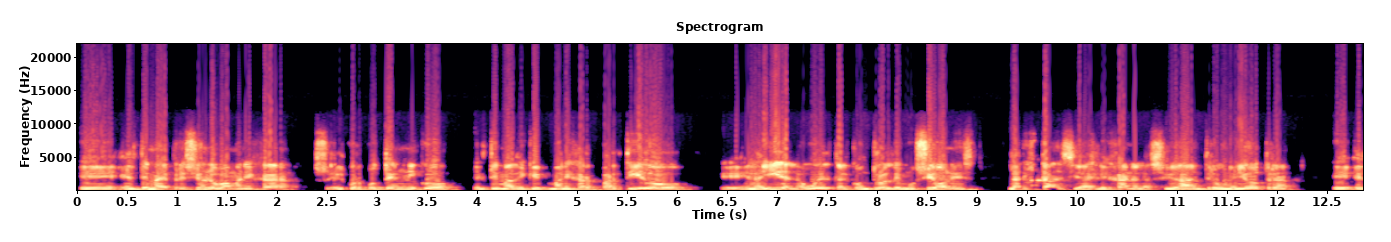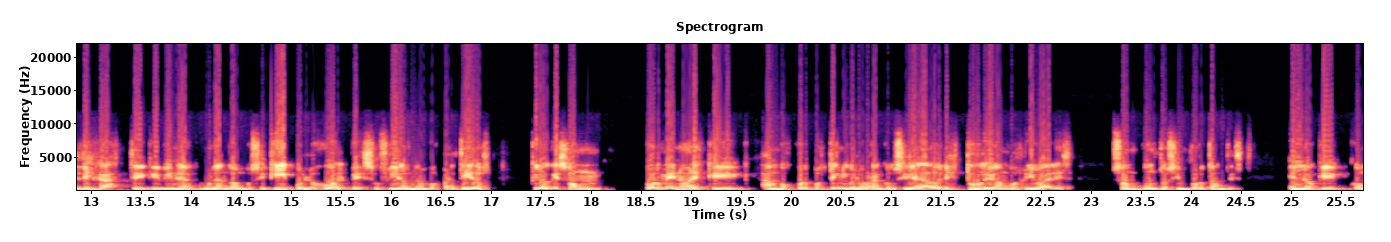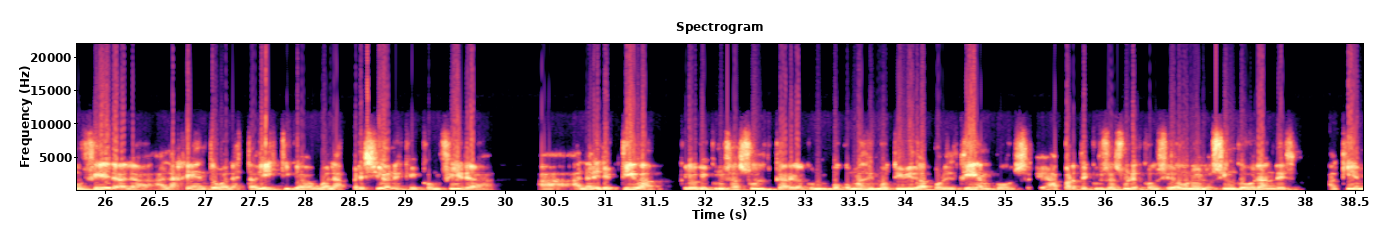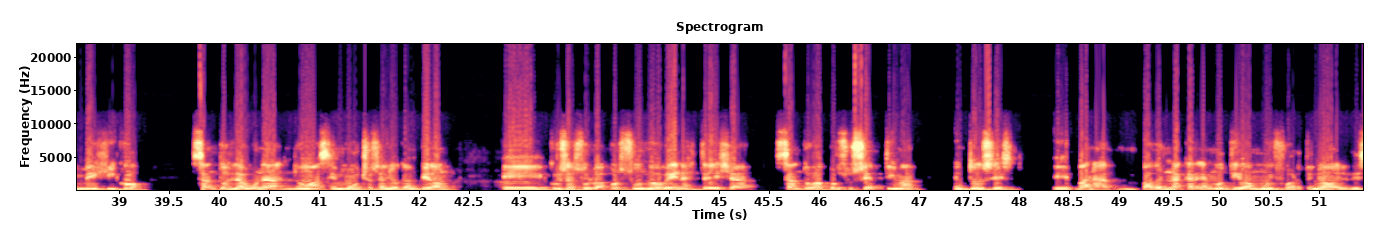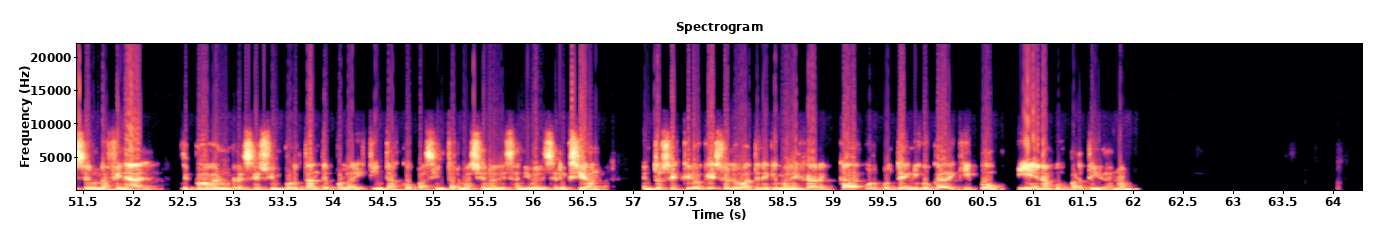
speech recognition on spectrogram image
Eh, el tema de presión lo va a manejar el cuerpo técnico, el tema de que manejar partido eh, en la ida, en la vuelta, el control de emociones, la distancia es lejana la ciudad entre una y otra, eh, el desgaste que vienen acumulando ambos equipos, los golpes sufridos en ambos partidos, creo que son pormenores que ambos cuerpos técnicos lo habrán considerado, el estudio de ambos rivales son puntos importantes. En lo que confiere a la, gente o a la estadística o a las presiones que confiera a, la directiva, creo que Cruz Azul carga con un poco más de emotividad por el tiempo. Aparte, Cruz Azul es considerado uno de los cinco grandes aquí en México. Santos Laguna no hace mucho salió campeón. Eh, Cruz Azul va por su novena estrella, Santos va por su séptima. Entonces, eh, va a haber una carga emotiva muy fuerte, ¿no? De ser una final, después va a haber un receso importante por las distintas copas internacionales a nivel selección. Entonces creo que eso lo va a tener que manejar cada cuerpo técnico, cada equipo y en ambos partidos, ¿no?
